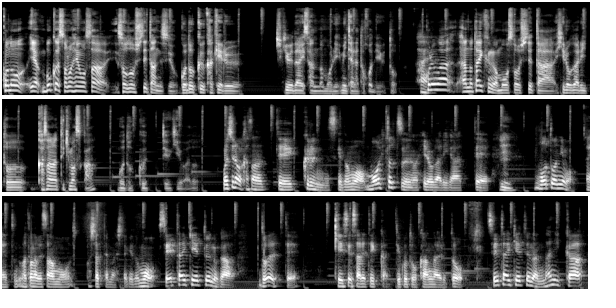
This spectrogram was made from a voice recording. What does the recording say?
この、いや、僕はその辺をさ、想像してたんですよ。誤読かける地球第三の森みたいなところで言うと。はいこれは、あの、大輝くんが妄想してた広がりと重なってきますか？誤読っていうキーワード。もちろん重なってくるんですけどももう一つの広がりがあってうん。冒頭にも、えー、と渡辺さんもおっしゃってましたけども生態系というのがどうやって形成されていくかっていうことを考えると生態系というのは何か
